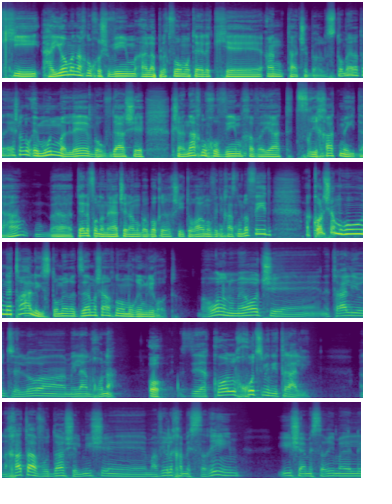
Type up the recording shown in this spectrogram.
כי היום אנחנו חושבים על הפלטפורמות האלה כ-untouchable. זאת אומרת, יש לנו אמון מלא בעובדה שכשאנחנו חווים חוויית צריכת מידע, בטלפון הנייד שלנו בבוקר, איך שהתעוררנו ונכנסנו לפיד, הכל שם הוא ניטרלי, זאת אומרת, זה מה שאנחנו אמורים לראות. ברור לנו מאוד שניטרליות זה לא המילה הנכונה. או. זה הכל חוץ מניטרלי. הנחת העבודה של מי שמעביר לך מסרים, היא שהמסרים האלה,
